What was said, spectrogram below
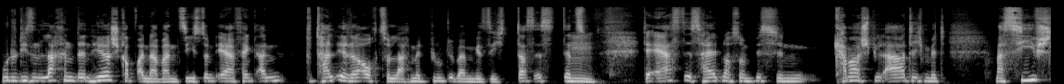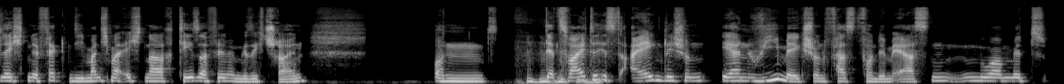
wo du diesen lachenden Hirschkopf an der Wand siehst und er fängt an, total irre auch zu lachen mit Blut über dem Gesicht. Das ist der, Hm. der erste ist halt noch so ein bisschen Kammerspielartig mit massiv schlechten Effekten, die manchmal echt nach Tesafilm im Gesicht schreien. Und der zweite ist eigentlich schon eher ein Remake schon fast von dem ersten, nur mit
